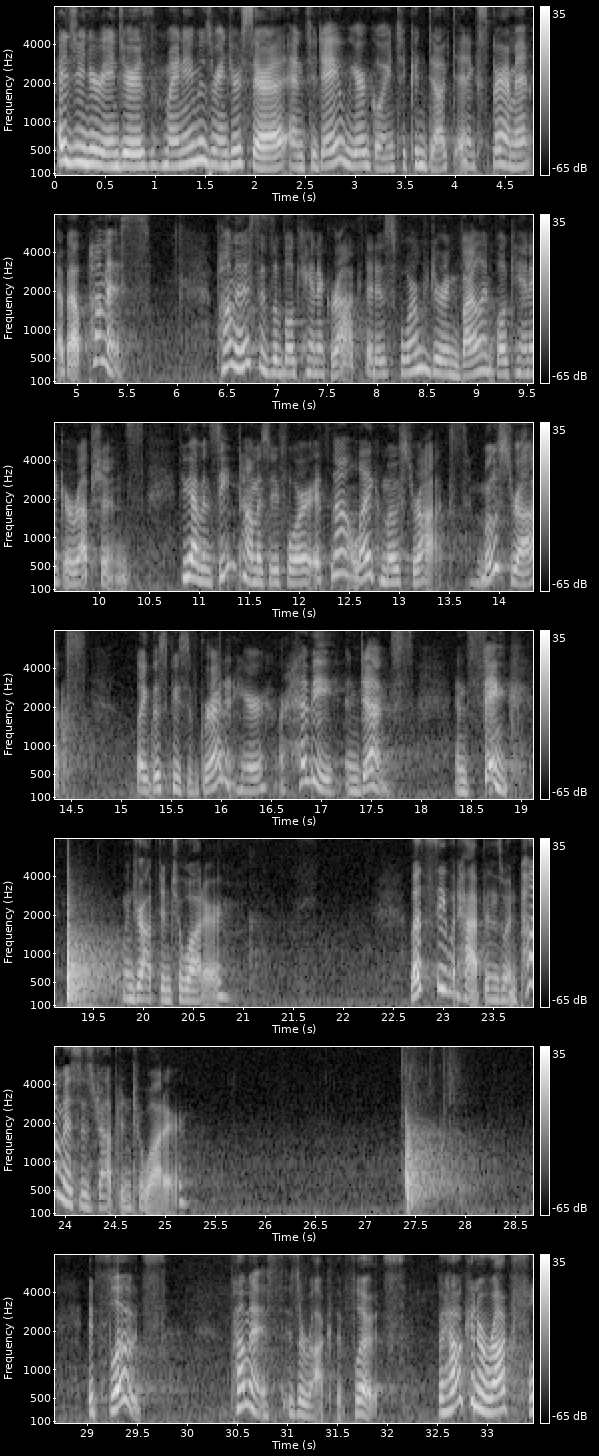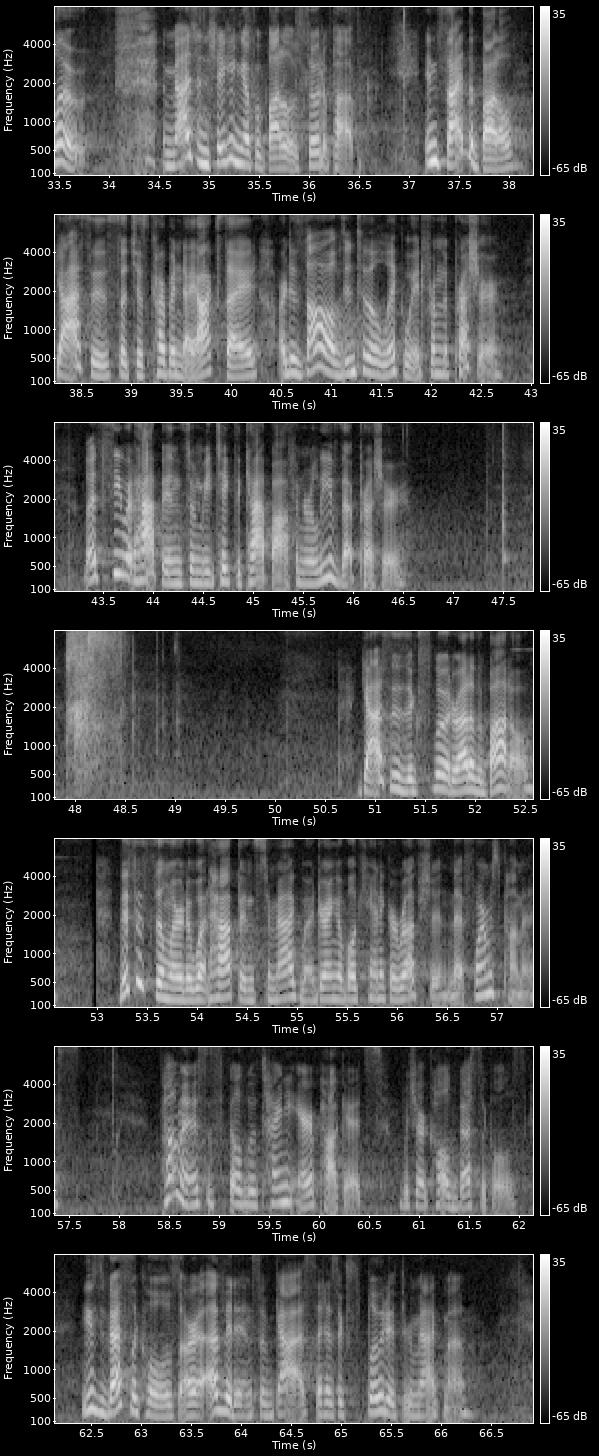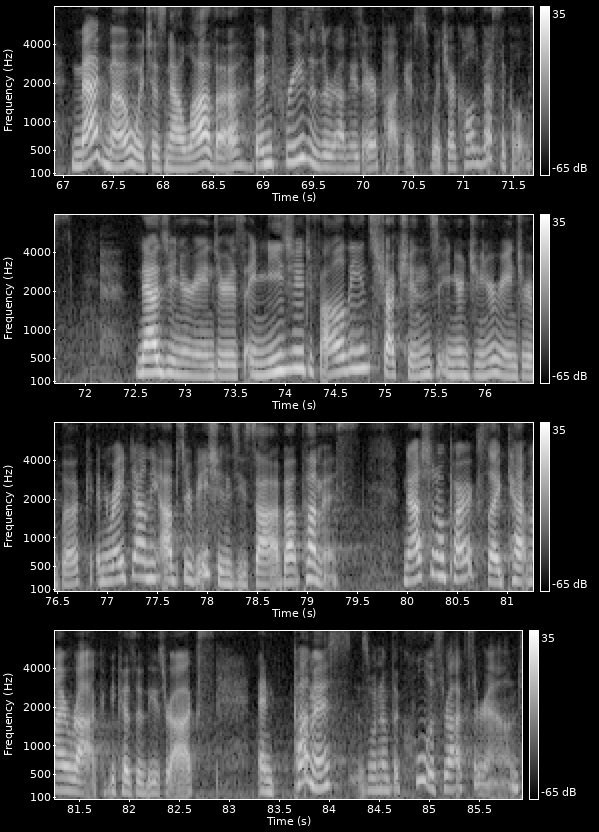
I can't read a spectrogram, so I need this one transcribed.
Hi Junior Rangers, my name is Ranger Sarah and today we are going to conduct an experiment about pumice. Pumice is a volcanic rock that is formed during violent volcanic eruptions. If you haven't seen pumice before, it's not like most rocks. Most rocks, like this piece of granite here, are heavy and dense and sink when dropped into water. Let's see what happens when pumice is dropped into water. It floats. Pumice is a rock that floats. But how can a rock float? Imagine shaking up a bottle of soda pop. Inside the bottle, gases such as carbon dioxide are dissolved into the liquid from the pressure. Let's see what happens when we take the cap off and relieve that pressure. Gases explode right out of the bottle. This is similar to what happens to magma during a volcanic eruption that forms pumice. Pumice is filled with tiny air pockets, which are called vesicles. These vesicles are evidence of gas that has exploded through magma. Magma, which is now lava, then freezes around these air pockets, which are called vesicles. Now, Junior Rangers, I need you to follow the instructions in your Junior Ranger book and write down the observations you saw about pumice. National parks like Katmai Rock because of these rocks, and pumice is one of the coolest rocks around.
